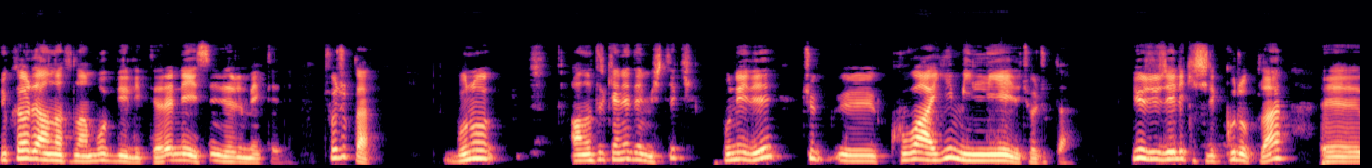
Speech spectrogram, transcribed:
Yukarıda anlatılan bu birliklere ne isim verilmekteydi? Çocuklar bunu anlatırken ne demiştik? Bu neydi? Çünkü e, Kuvayi Milliye'ydi çocuklar. 100-150 kişilik gruplar e,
